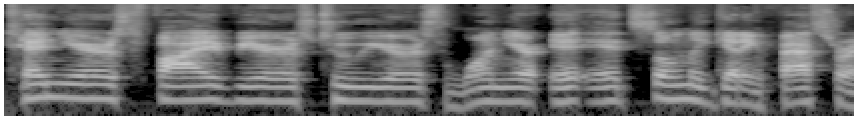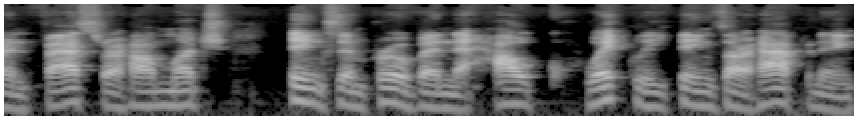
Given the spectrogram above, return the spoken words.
10 years, 5 years, 2 years, 1 year. It, it's only getting faster and faster how much things improve and how quickly things are happening.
